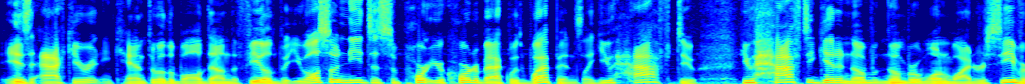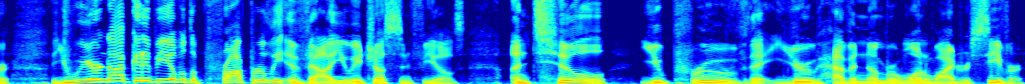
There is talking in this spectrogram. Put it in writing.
is accurate and can throw the ball down the field, but you also need to support your quarterback with weapons. Like you have to. You have to get a number number 1 wide receiver. You, you're not going to be able to properly evaluate Justin Fields until you prove that you have a number one wide receiver.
